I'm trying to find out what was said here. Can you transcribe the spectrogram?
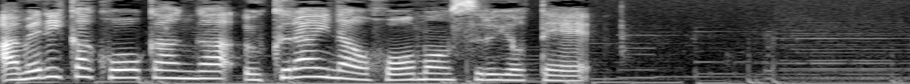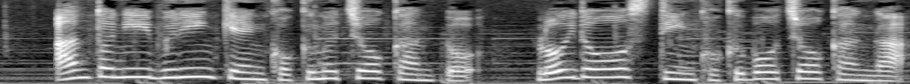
アメリカ高官がウクライナを訪問する予定。アントニー・ブリンケン国務長官とロイド・オースティン国防長官が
